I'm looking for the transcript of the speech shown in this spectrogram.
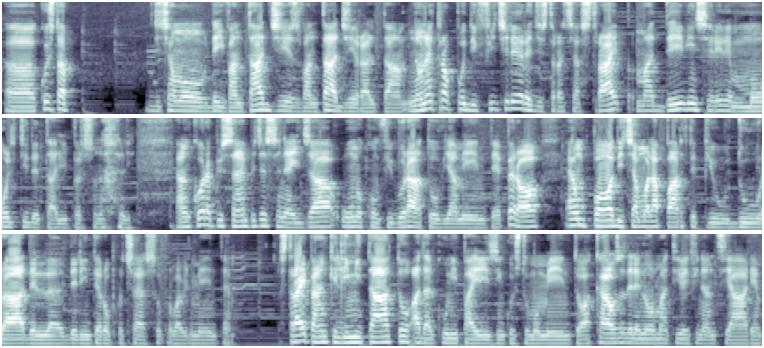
Uh, questa diciamo dei vantaggi e svantaggi in realtà. Non è troppo difficile registrarsi a Stripe, ma devi inserire molti dettagli personali. È ancora più semplice se ne hai già uno configurato, ovviamente, però è un po' diciamo la parte più dura del, dell'intero processo probabilmente. Stripe è anche limitato ad alcuni paesi in questo momento a causa delle normative finanziarie.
